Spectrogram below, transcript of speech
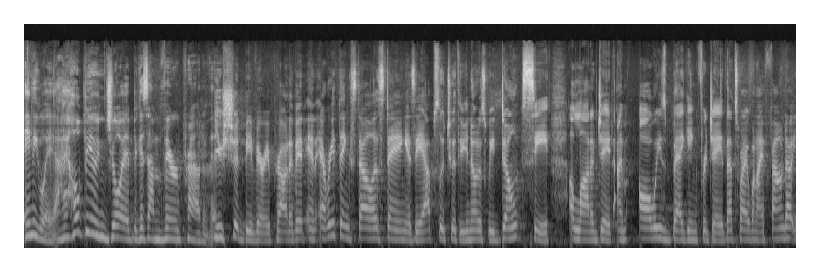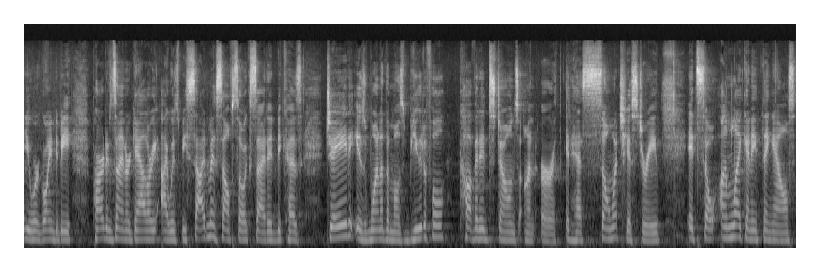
anyway, I hope you enjoy it because I'm very proud of it. You should be very proud of it. And everything Stella is saying is the absolute truth. You notice we don't see a lot of jade. I'm always begging for jade. That's why when I found out you were going to be part of Designer Gallery, I was beside myself so excited because jade is one of the most beautiful, coveted stones on earth. It has so much history. It's so unlike anything else.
